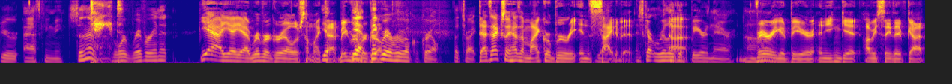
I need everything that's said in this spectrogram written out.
you're asking me. So doesn't it have the word river in it? Yeah, yeah, yeah, River Grill or something like that. Big River Grill. yeah, River Big Grill. River Grill. That's right. That actually has a microbrewery inside of it. It's got really Uh, good beer in there. Um, Very good beer, and you can get obviously they've got.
